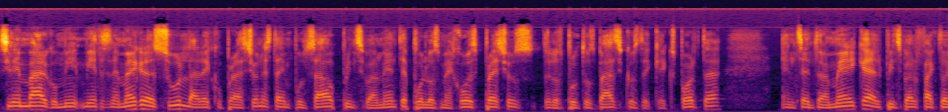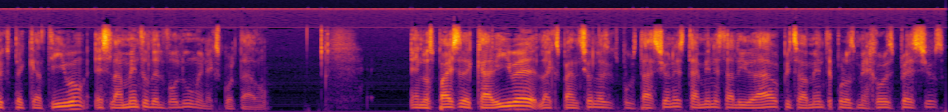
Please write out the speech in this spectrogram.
Sin embargo, mientras en América del Sur la recuperación está impulsada principalmente por los mejores precios de los productos básicos de que exporta, en Centroamérica el principal factor explicativo es el aumento del volumen exportado. En los países del Caribe, la expansión de las exportaciones también está liderada principalmente por los mejores precios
